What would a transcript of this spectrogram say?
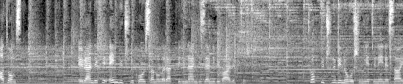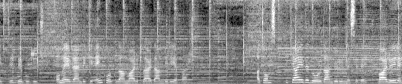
Atomsk Evrendeki en güçlü korsan olarak bilinen gizemli bir varlıktır. Çok güçlü bir Novoş'un yeteneğine sahiptir ve bu güç, onu evrendeki en korkulan varlıklardan biri yapar. Atomsk, hikayede doğrudan görülmese de, varlığıyla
